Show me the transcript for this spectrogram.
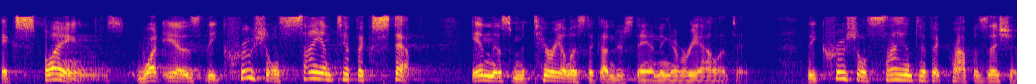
explains what is the crucial scientific step in this materialistic understanding of reality. The crucial scientific proposition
